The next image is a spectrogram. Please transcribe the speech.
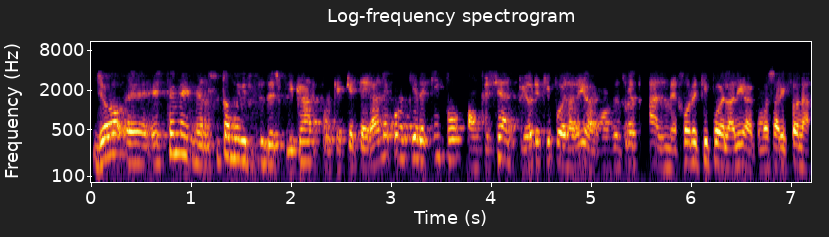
Yo, eh, este me, resulta muy difícil de explicar, porque que te gane cualquier equipo, aunque sea el peor equipo de la liga, como Detroit, al mejor equipo de la liga, como es Arizona,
